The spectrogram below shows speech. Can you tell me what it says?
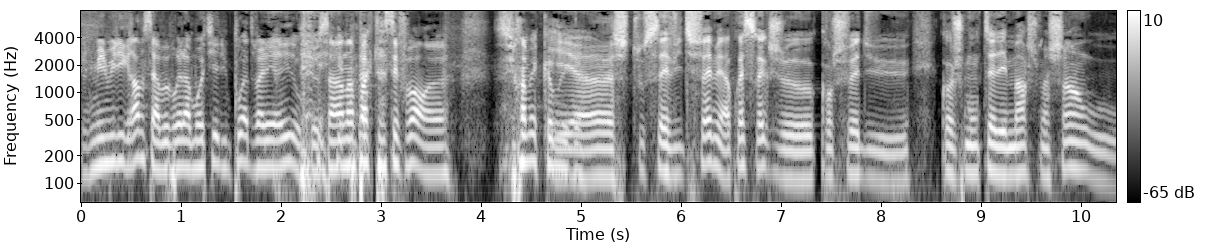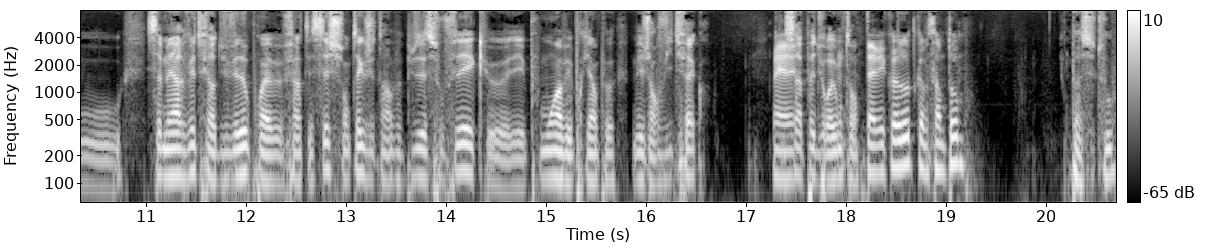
1000 mg, c'est à peu près la moitié du poids de Valérie, donc euh, ça a un impact assez fort euh, sur un mec comme lui. euh, je toussais vite fait, mais après c'est vrai que je quand je fais du quand je montais les marches machin ou ça m'est arrivé de faire du vélo pour aller faire tester, je sentais que j'étais un peu plus essoufflé et que les poumons avaient pris un peu, mais genre vite fait quoi. Mais Ça a pas duré longtemps. t'avais quoi d'autre comme symptômes? Bah c'est tout.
